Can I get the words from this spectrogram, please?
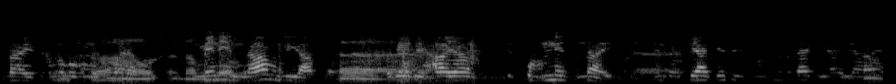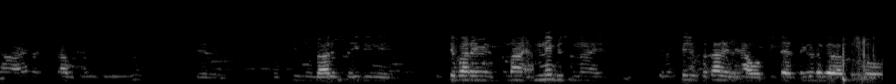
سنا ہے پھر ان لوگوں کو میں سنایا۔ میں نے نام لیا آپ کا ہاں۔ کہتے ہاں یار اس کو ہم نے سنا ہے۔ میں نے کہا کیا کیسے؟ تو اس نے بتایا کہ یار یہاں یہاں آیا تھا کتاب کرنے کے لیے۔ پھر مفتی مدارف سعیدی نے اس کے بارے میں سنا ہے، ہم نے بھی سنا ہے۔ لڑکے جو بتا رہے ہیں ہاں وہ پیتا ہے سگریٹ وغیرہ تو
